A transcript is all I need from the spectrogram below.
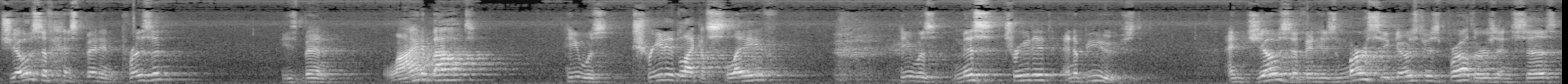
Joseph has been in prison He's been lied about. He was treated like a slave. He was mistreated and abused. And Joseph, in his mercy, goes to his brothers and says,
